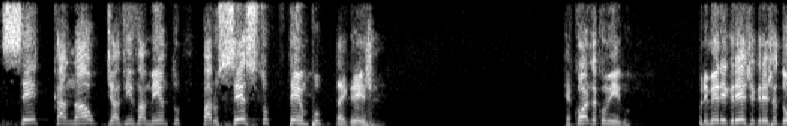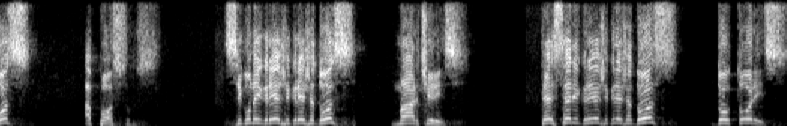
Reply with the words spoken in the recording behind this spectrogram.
ser canal de avivamento para o sexto tempo da igreja. Recorda comigo. Primeira igreja, igreja dos apóstolos. Segunda igreja, igreja dos mártires. Terceira igreja, igreja dos doutores.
